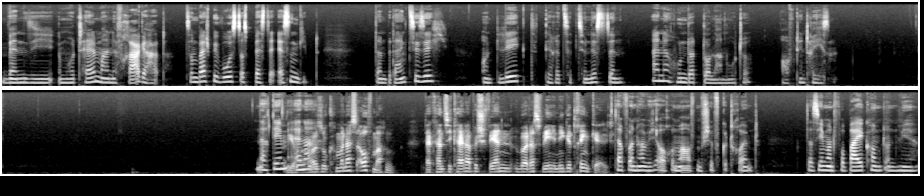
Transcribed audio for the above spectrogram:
wenn sie im Hotel mal eine Frage hat, zum Beispiel wo es das beste Essen gibt, dann bedankt sie sich und legt der Rezeptionistin eine 100-Dollar-Note auf den Tresen. Nachdem ja, Anna. aber so kann man das auch machen. Da kann sich keiner beschweren über das wenige Trinkgeld. Davon habe ich auch immer auf dem Schiff geträumt. Dass jemand vorbeikommt und mir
